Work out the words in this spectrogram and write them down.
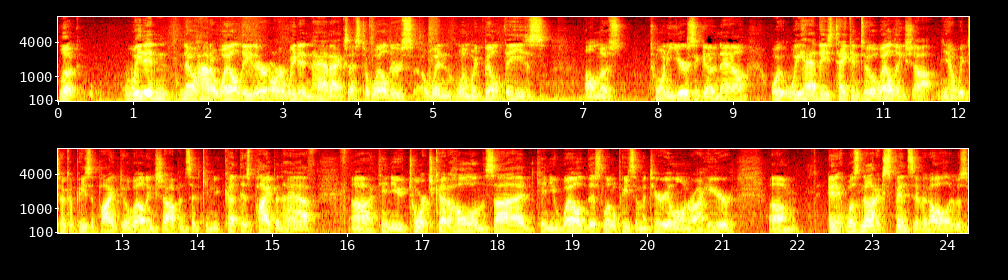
Look, we didn't know how to weld either, or we didn't have access to welders when, when we built these almost 20 years ago now. We, we had these taken to a welding shop. You know, we took a piece of pipe to a welding shop and said, can you cut this pipe in half? Uh, can you torch cut a hole on the side? Can you weld this little piece of material on right here? Um, and it was not expensive at all. It was,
